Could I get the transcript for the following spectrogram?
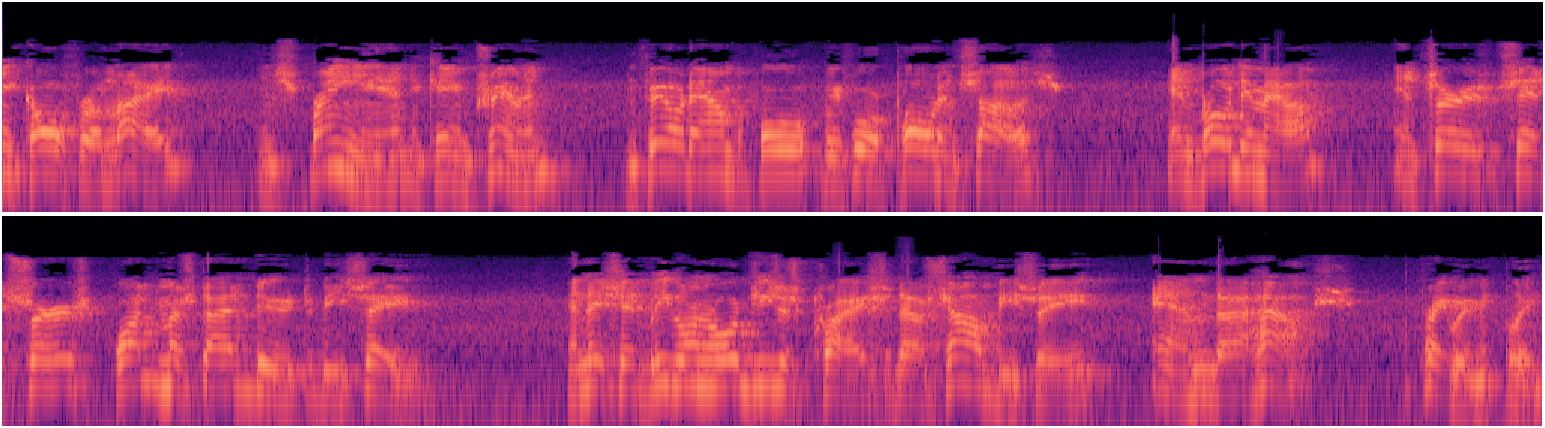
he called for a light and sprang in and came trembling and fell down before, before Paul and Silas and brought them out and sir, said, Sirs, what must I do to be saved? And they said, Believe on the Lord Jesus Christ, and thou shalt be saved, and thy house. Pray with me, please.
